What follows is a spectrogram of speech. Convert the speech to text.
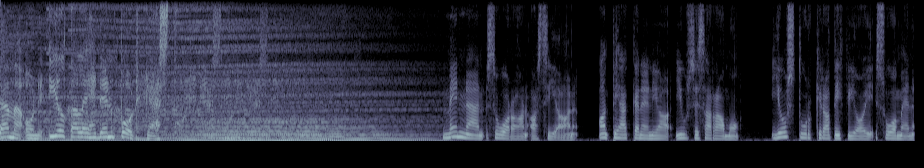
Tämä on Iltalehden podcast. Mennään suoraan asiaan. Antti Häkkänen ja Jussi Saramo, jos Turkki ratifioi Suomen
